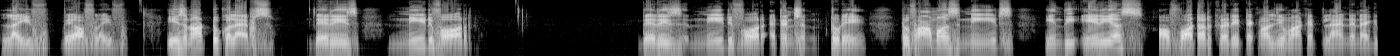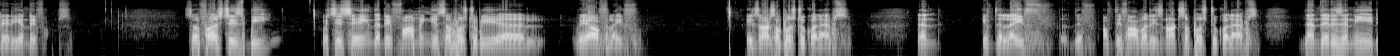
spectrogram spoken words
life way of life is not to collapse there is need for there is need for attention. Today to farmers needs in the areas of water credit technology market land and agrarian reforms. So first is b which is saying that if farming is supposed to be a way of life it's not supposed to collapse then if the life of the farmer is not supposed to collapse then there is a need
